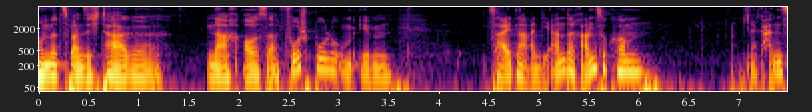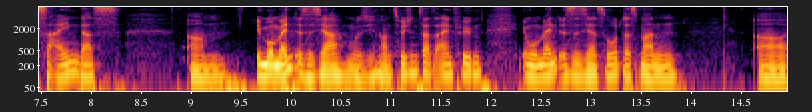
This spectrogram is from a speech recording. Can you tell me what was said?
120 Tage nach Aussaat vorspule, um eben zeitnah an die Ernte ranzukommen, dann kann es sein, dass ähm, im Moment ist es ja, muss ich noch einen Zwischensatz einfügen, im Moment ist es ja so, dass man äh,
